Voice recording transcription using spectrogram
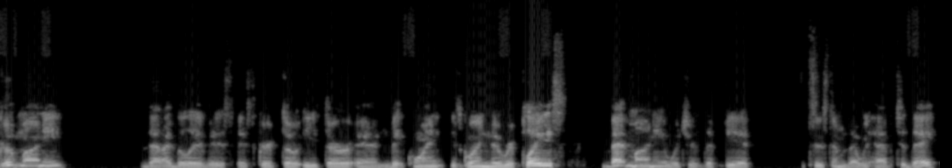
good money, that I believe is is crypto, Ether, and Bitcoin, is going to replace bad money, which is the fiat system that we have today.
